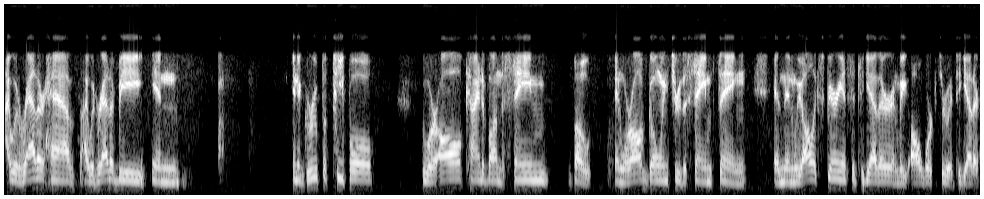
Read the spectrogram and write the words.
I would rather have, I would rather be in in a group of people who are all kind of on the same boat and we're all going through the same thing and then we all experience it together and we all work through it together.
